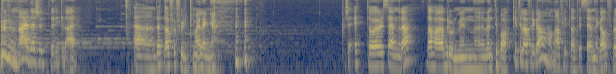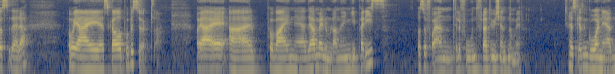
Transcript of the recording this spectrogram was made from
Nei, det slutter ikke der. Eh, dette har forfulgt meg lenge. Kanskje ett år senere. Da har broren min eh, vendt tilbake til Afrika. Han har flytta til Senegal for å studere. Og jeg skal på besøk, da. Og jeg er på vei ned Jeg har mellomlanding i Paris. Og så får jeg en telefon fra et ukjent nummer. Jeg husker jeg sånn går ned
